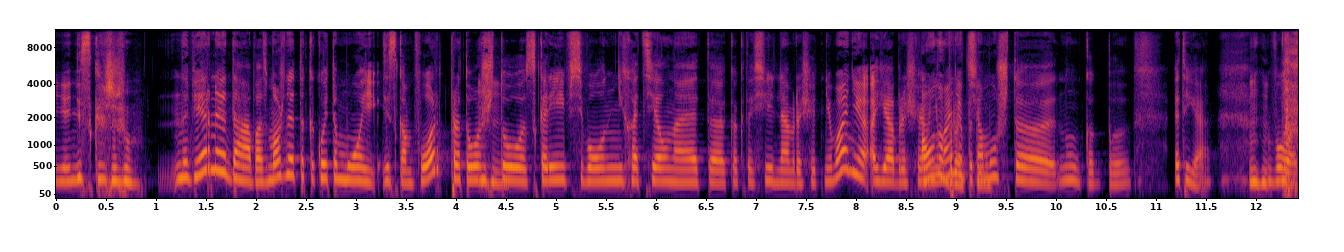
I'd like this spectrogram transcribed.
Я не скажу. Наверное, да. Возможно, это какой-то мой дискомфорт про то, Мгм. что, скорее всего, он не хотел на это как-то сильно обращать внимание, а я обращаю А внимание, обратил. потому что, ну, как бы, это я. Мгм. Вот.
